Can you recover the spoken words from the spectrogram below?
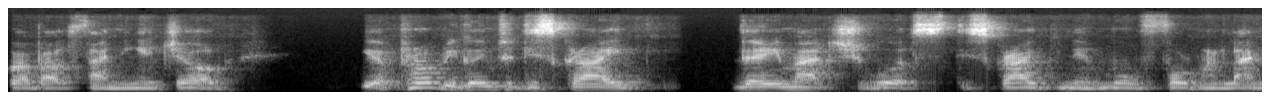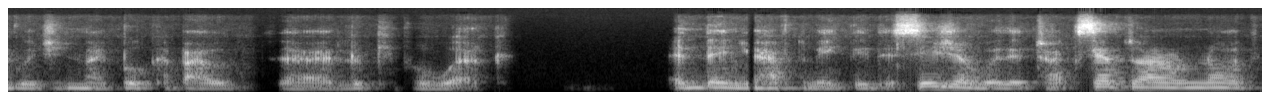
go about finding a job? You're probably going to describe very much what's described in a more formal language in my book about uh, looking for work. And then you have to make the decision whether to accept or not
